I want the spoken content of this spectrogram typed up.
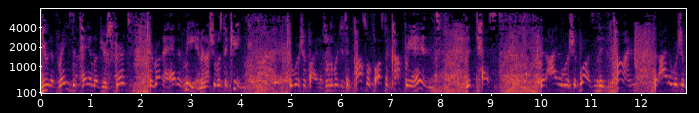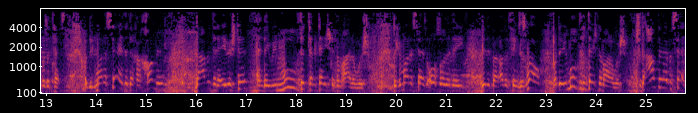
you would have raised the tail of your skirt to run ahead of me. And Menashe was the king to worship idols. In other words, it's impossible for us to comprehend the test that idol worship was in the time that idol worship was a test. But the Gemara says that the Chachamim davened to the Eirishter and they removed the temptation from idol worship. The Gemara says also that they did it about other things as well, but they removed the temptation of our worship. So the Alter Rebbe said,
